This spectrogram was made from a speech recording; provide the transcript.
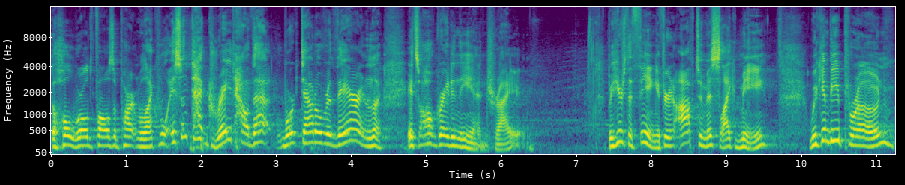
The whole world falls apart, and we're like, well, isn't that great how that worked out over there? And look, it's all great in the end, right? But here's the thing if you're an optimist like me, we can be prone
